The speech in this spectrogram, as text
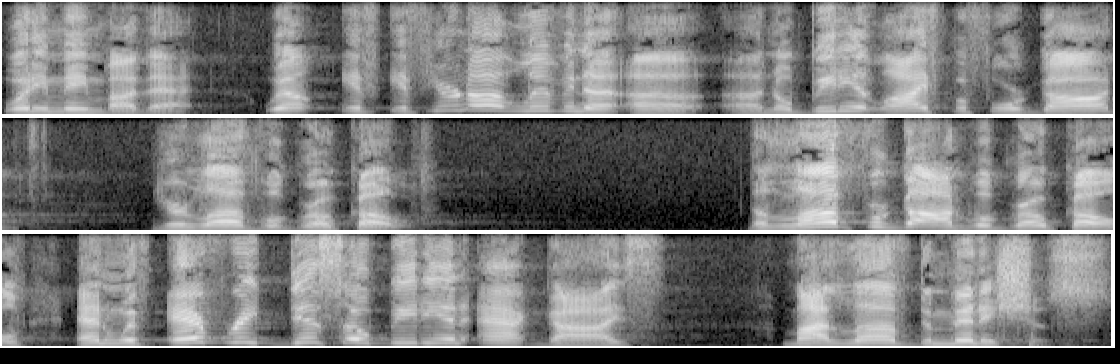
What do you mean by that? Well, if, if you're not living a, a, an obedient life before God, your love will grow cold. The love for God will grow cold. And with every disobedient act, guys, my love diminishes.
